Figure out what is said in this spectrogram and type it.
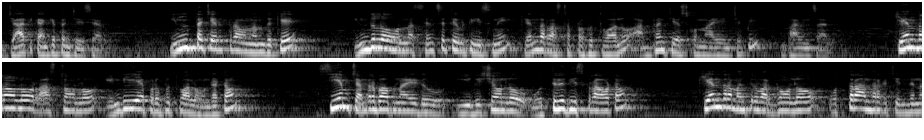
జాతికి అంకితం చేశారు. ఇంత చరిత్ర ఉన్నందుకే ఇందులో ఉన్న సెన్సిటివిటీస్ని కేంద్ర రాష్ట్ర ప్రభుత్వాలు అర్థం చేసుకున్నాయని చెప్పి భావించాలి. కేంద్రంలో రాష్ట్రంలో ఎన్డీఏ ప్రభుత్వాలు ఉండటం సీఎం చంద్రబాబు నాయుడు ఈ విషయంలో ఒత్తిడి తీసుకురావటం కేంద్ర మంత్రివర్గంలో ఉత్తరాంధ్రకు చెందిన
